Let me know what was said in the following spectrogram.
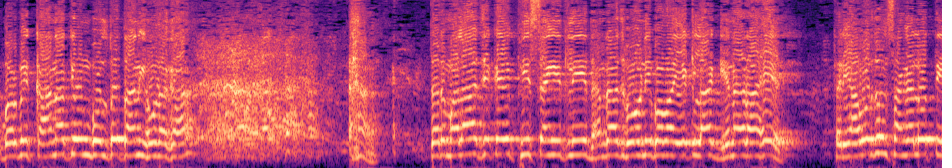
बरं मी कानात येऊन बोलतो ताण घेऊ नका. तर मला जे काही फीस सांगितली धनराज भाऊनी बाबा एक लाख घेणार आहेत. तर यावरून सांगायलो ते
